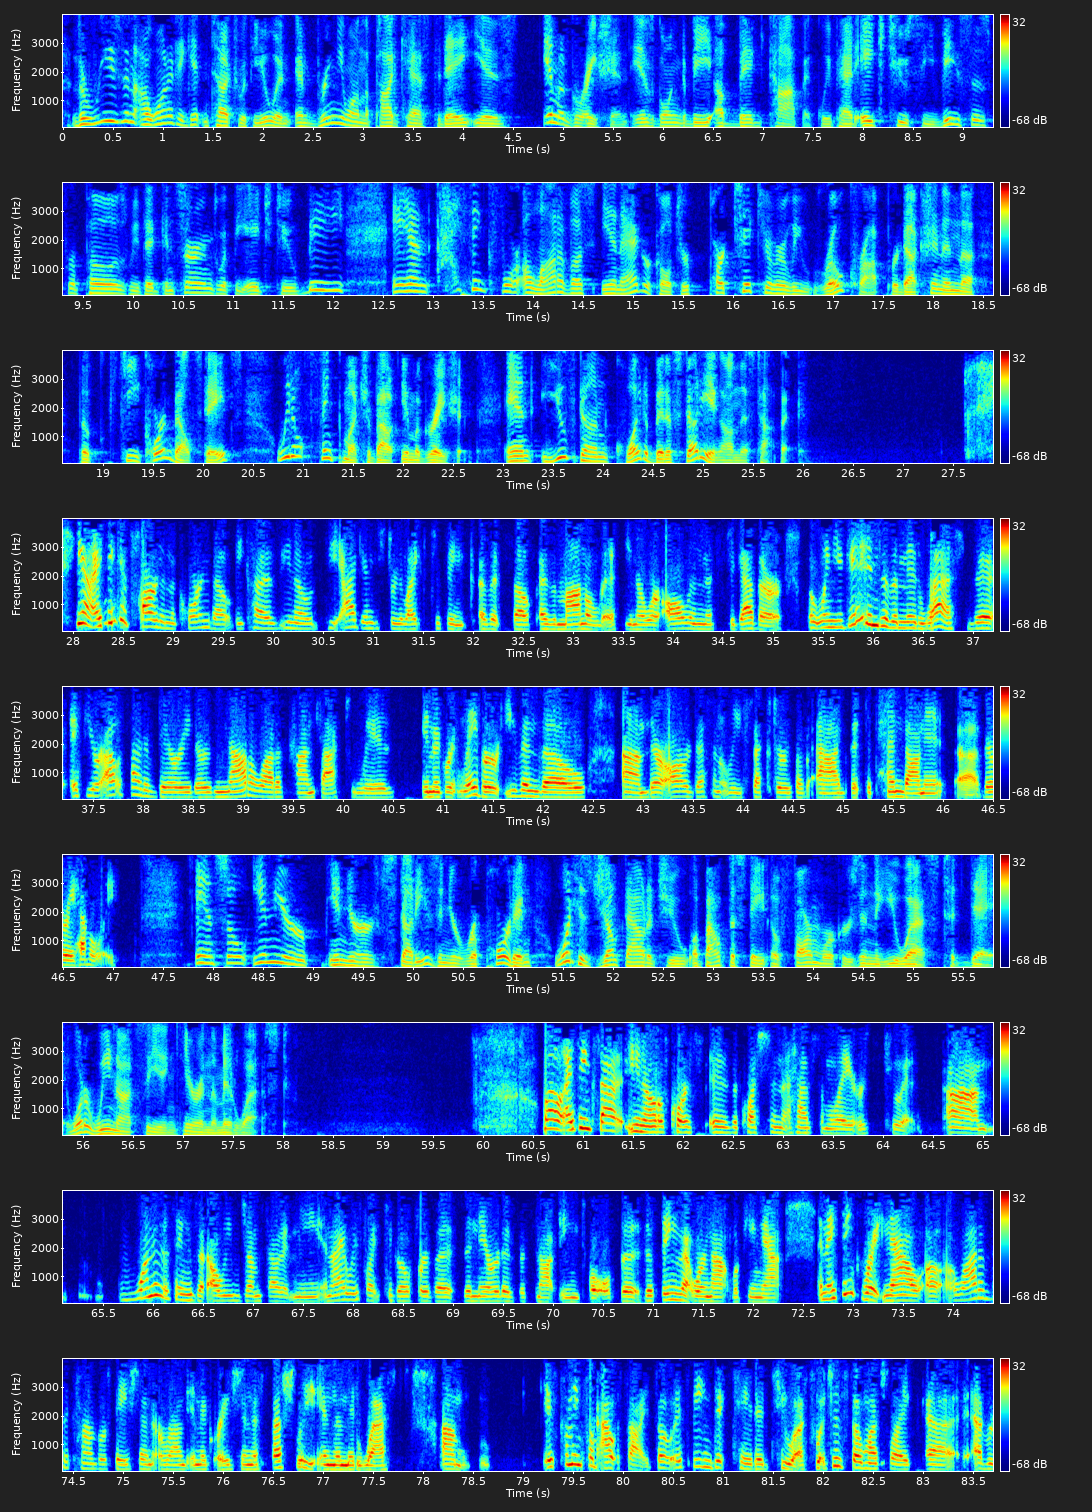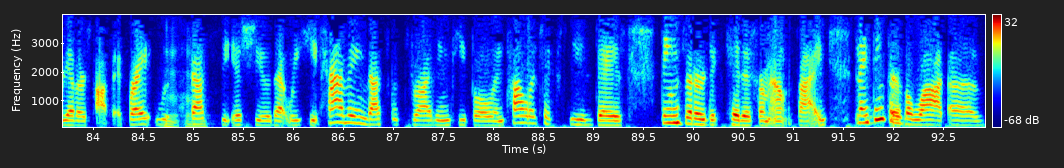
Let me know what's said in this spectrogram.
The reason I wanted to get in touch with you and, and bring you on the podcast today is immigration is going to be a big topic. We've had H2C visas proposed, we've had concerns with the H2B, and I think for a lot of us in agriculture, particularly row crop production in the the key corn belt states, we don't think much about immigration. And you've done quite a bit of studying on this topic. Yeah, I think it's hard in the Corn Belt because, you know, the ag industry likes to think of itself as a monolith. You know, we're all in this together. But when you get into the Midwest, there, if you're outside of dairy, there's not a lot of contact with immigrant labor, even though um, there are definitely sectors of ag that depend on it uh, very heavily. And so in your in your studies in your reporting, what has jumped out at you about the state of farm workers in the US today? What are we not seeing here in the Midwest? Well, I think that, you know, of course, is a question that has some layers to it. Um, one of the things that always jumps out at me, and I always like to go for the, the narrative that's not being told, the, the thing that we're not looking at. And I think right now, a, a lot of the conversation around immigration, especially in the Midwest, um, is coming from outside. So it's being dictated to us, which is so much like uh, every other topic, right? Mm-hmm. That's the issue that we keep having. That's what's driving people in politics these days, things that are dictated from outside. And I think there's a lot of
